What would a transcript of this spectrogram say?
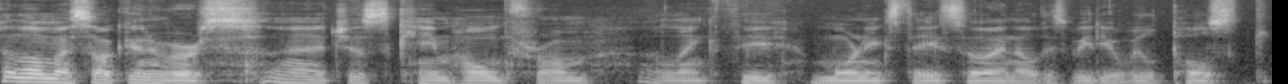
Hello, my sock universe. I just came home from a lengthy morning stay, so I know this video will post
